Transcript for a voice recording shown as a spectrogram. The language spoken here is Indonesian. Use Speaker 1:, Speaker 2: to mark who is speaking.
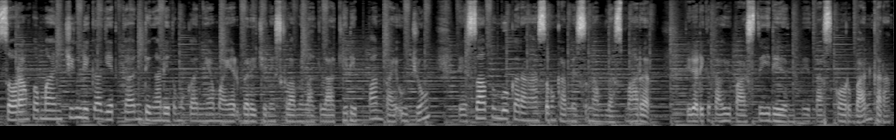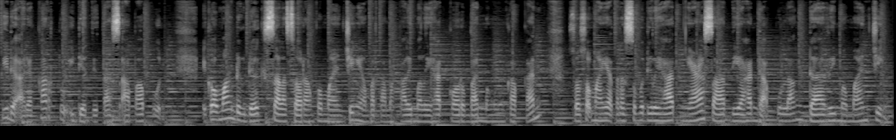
Speaker 1: Seorang pemancing dikagetkan dengan ditemukannya mayat berjenis kelamin laki-laki di pantai ujung Desa Tumbu Karangasem Kamis 16 Maret. Tidak diketahui pasti identitas korban karena tidak ada kartu identitas apa pun. Ikomang Degdeg, salah seorang pemancing yang pertama kali melihat korban mengungkapkan sosok mayat tersebut dilihatnya saat dia hendak pulang dari memancing.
